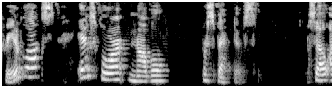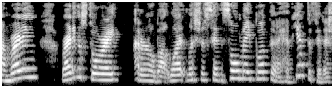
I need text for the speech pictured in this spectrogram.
creative blocks and explore novel perspectives. So I'm writing writing a story. I don't know about what. Let's just say the soulmate book that I have yet to finish.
